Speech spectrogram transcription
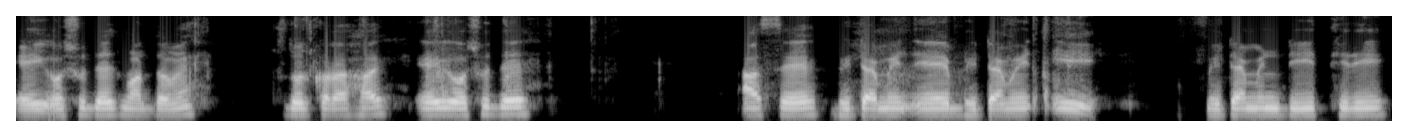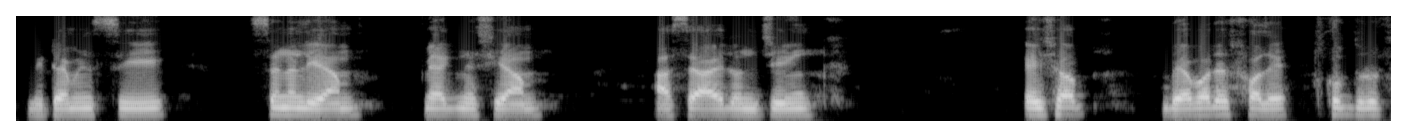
এই ওষুধের মাধ্যমে দূর করা হয়। এই ওষুধে আছে vitamin A, vitamin E, vitamin D three, vitamin C, selenium magnesium আছে আয়রন, জিঙ্ক। এইসব ব্যবহারের ফলে খুব দ্রুত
